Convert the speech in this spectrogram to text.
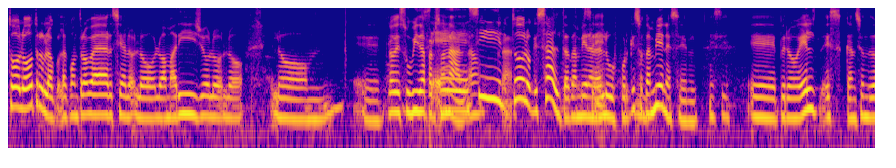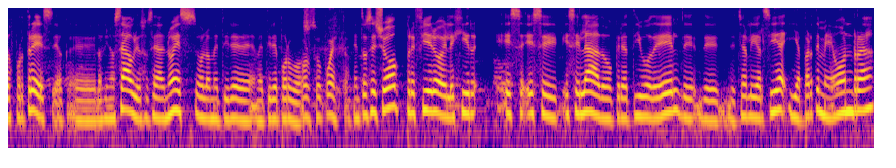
todo lo otro, lo- la controversia, lo, lo- lo amarillo, lo, lo, lo, mm, eh, Lo de su vida personal, eh, ¿no? Sí, Claro. todo lo que salta también a la luz, porque eso Mm. también es Y sí. Eh, pero él es canción de 2x3, eh, Los dinosaurios, o sea, no es solo me tiré, me tiré por vos. Por supuesto. Entonces yo prefiero elegir ese, ese, ese lado creativo de él, de, de, Charlie García, y aparte me honra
